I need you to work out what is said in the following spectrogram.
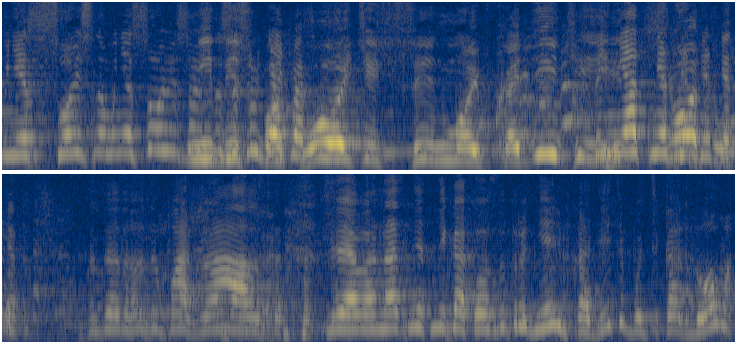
Мне совестно, мне совестно Не беспокойтесь, сын мой, входите. Да Нет, нет, нет, нет, нет, нет. Да, да, да, пожалуйста. Для нас нет никакого затруднения. Входите, будьте как дома.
